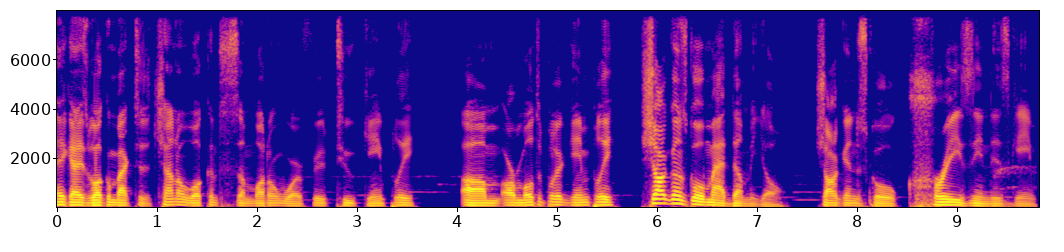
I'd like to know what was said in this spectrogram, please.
Hey guys, welcome back to the channel. Welcome to some Modern Warfare 2 gameplay. Um, our multiplayer gameplay. Shotguns go mad dummy, y'all. Shotguns go crazy in this game.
